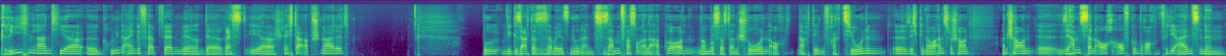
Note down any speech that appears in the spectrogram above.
Griechenland hier äh, grün eingefärbt werden, während der Rest eher schlechter abschneidet. Wo, wie gesagt, das ist aber jetzt nur eine Zusammenfassung aller Abgeordneten. Man muss das dann schon auch nach den Fraktionen äh, sich genauer anzuschauen, anschauen. Äh, sie haben es dann auch aufgebrochen für die einzelnen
